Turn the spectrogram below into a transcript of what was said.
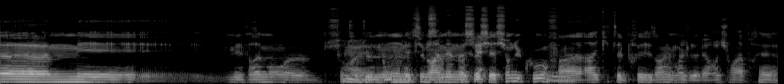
euh, mais, mais vraiment euh, surtout Ouais, de nom. On était dans la même association du coup. Enfin, Mm. Arik était le président et moi je l'avais rejoint après euh,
